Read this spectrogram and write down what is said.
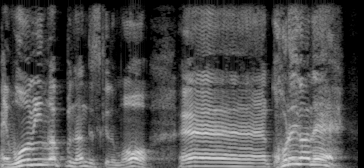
え、ウォーミングアップなんですけども、えー、これがね、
